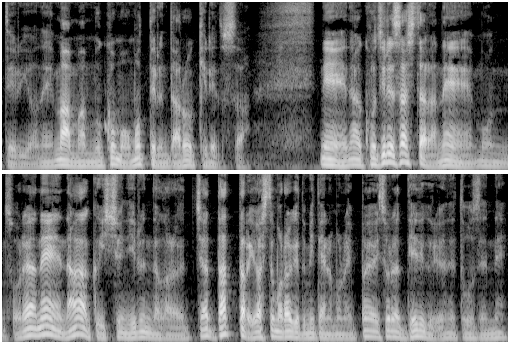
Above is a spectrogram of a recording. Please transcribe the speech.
てるよね。まあまあ向こうも思ってるんだろうけれどさ。ねえ、なんかこじれさしたらね、もうそれはね、長く一緒にいるんだから、じゃあだったら言わせてもらうけどみたいなものいっぱいそれは出てくるよね、当然ね。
